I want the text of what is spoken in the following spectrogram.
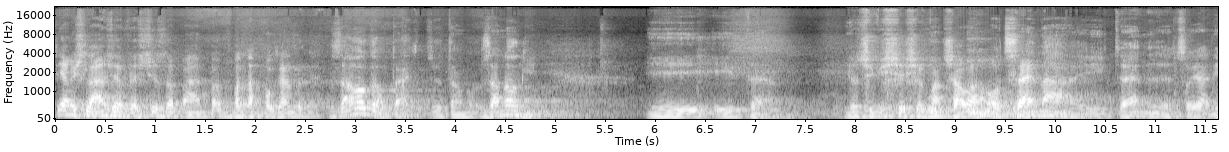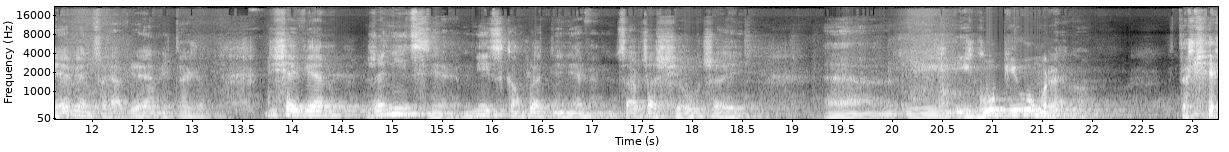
To ja myślałem, że wreszcie złapałem Pan- Pana Boga za ogon, tak? Że tam za nogi. I, i ten. I oczywiście się włączała ocena i ten, co ja nie wiem, co ja wiem i tego. Dzisiaj wiem, że nic nie wiem, nic kompletnie nie wiem. Cały czas się uczę i, e, i, i głupi umrę. No. Tak, jak,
